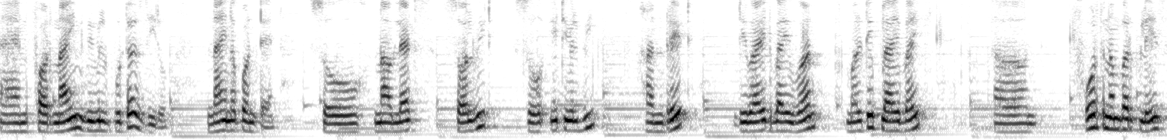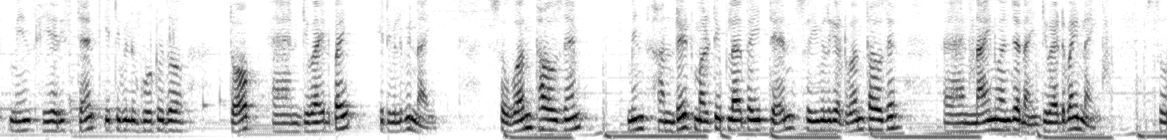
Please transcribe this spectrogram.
and for 9 we will put a 0 9 upon 10 so now let's solve it. So it will be 100 divide by 1 multiply by uh, fourth number place means here is 10 it will go to the top and divide by it will be 9 so 1000 means 100 multiply by 10 so you will get 1000 and 9 1 9 divided by 9 so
